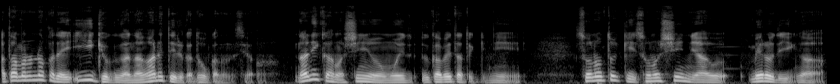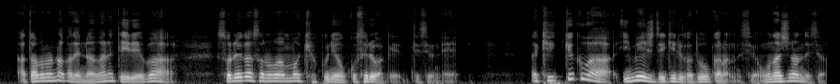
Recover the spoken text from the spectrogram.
頭の中でいい曲が流れているかどうかなんですよ。何かのシーンを思い浮かべた時にその時そのシーンに合うメロディーが頭の中で流れていればそれがそのまま曲に起こせるわけですよね。結局はイメージできるかどうかなんですよ。同じなんですよ。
